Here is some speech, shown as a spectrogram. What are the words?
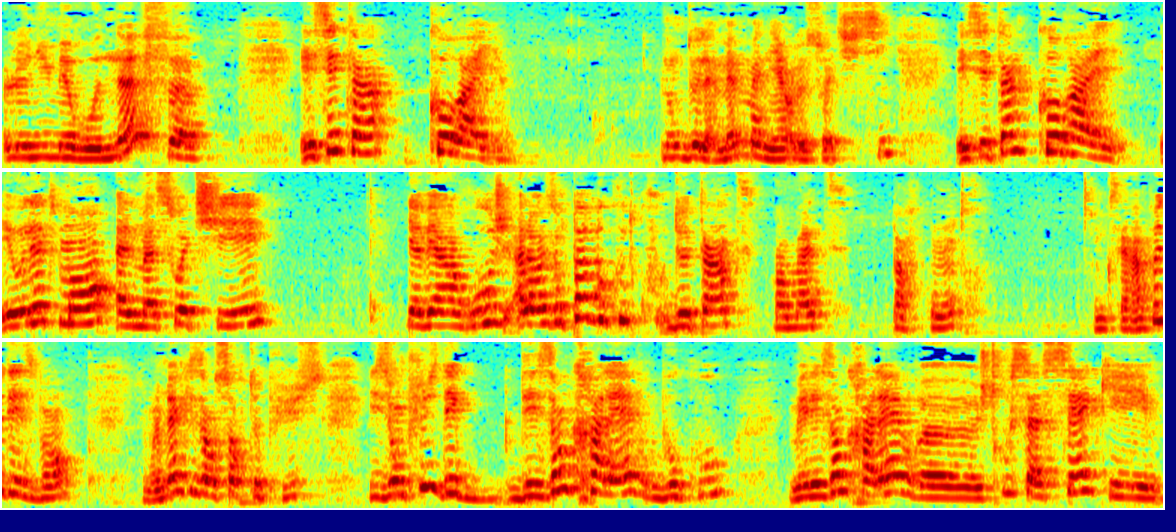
le numéro 9 et c'est un corail. Donc de la même manière le swatch ici et c'est un corail. Et honnêtement, elle m'a swatché. Il y avait un rouge. Alors ils n'ont pas beaucoup de, de teintes en mat par contre. Donc c'est un peu décevant. J'aimerais bien qu'ils en sortent plus. Ils ont plus des, des encres à lèvres, beaucoup. Mais les encres à lèvres, euh, je trouve ça sec et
